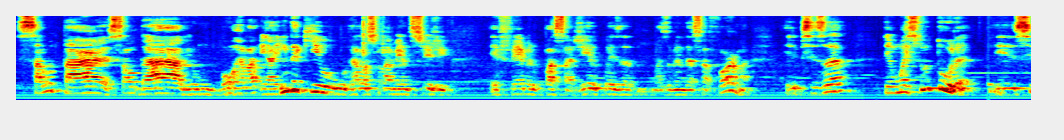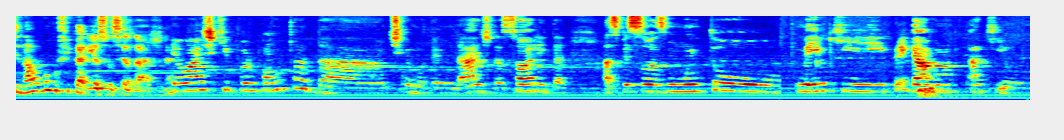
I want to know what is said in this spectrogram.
salutar, saudável, um bom e ainda que o relacionamento seja efêmero, passageiro, coisa mais ou menos dessa forma, ele precisa ter uma estrutura. E senão como ficaria a sociedade, né? Eu acho que por conta da antiga modernidade, da sólida, as pessoas muito meio que pregavam aquilo.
